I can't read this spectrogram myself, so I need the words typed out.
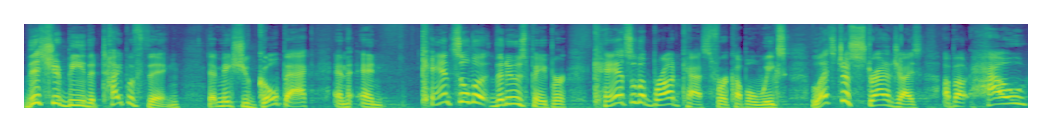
This should be the type of thing that makes you go back and, and cancel the, the newspaper, cancel the broadcast for a couple weeks. Let's just strategize about how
